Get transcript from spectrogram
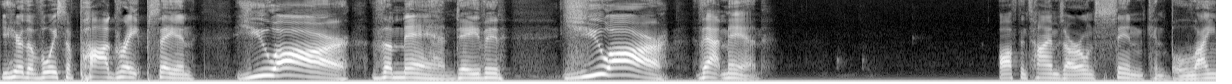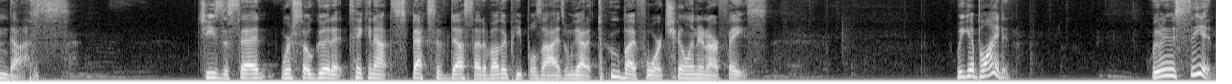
you hear the voice of Pa Grape saying, you are the man, David. You are that man. Oftentimes, our own sin can blind us. Jesus said we're so good at taking out specks of dust out of other people's eyes, and we got a two by four chilling in our face. We get blinded. We don't even see it.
